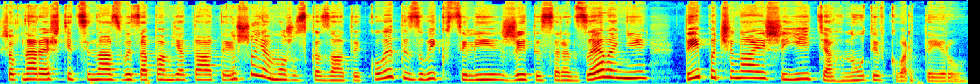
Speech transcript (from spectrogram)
щоб нарешті ці назви запам'ятати. Ну, що я можу сказати? Коли ти звик в селі жити серед зелені, ти починаєш її тягнути в квартиру.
